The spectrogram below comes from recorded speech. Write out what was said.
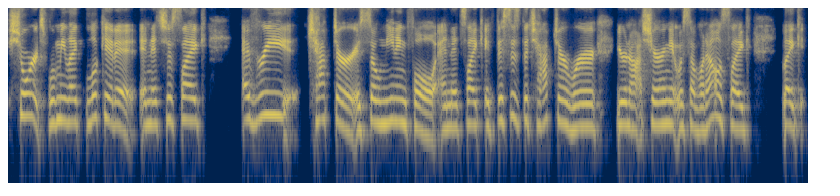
short when we like look at it and it's just like every chapter is so meaningful. And it's like if this is the chapter where you're not sharing it with someone else like like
